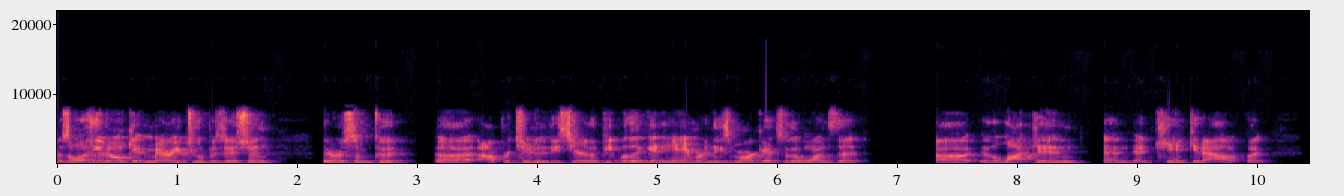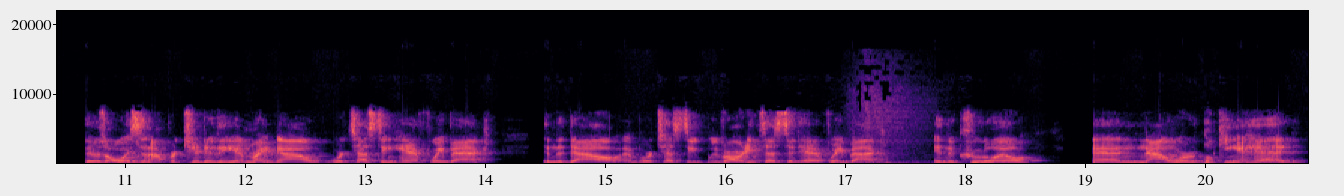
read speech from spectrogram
as long as you don't get married to a position, there are some good uh, opportunities here. The people that get hammered in these markets are the ones that uh, lock in and, and can't get out. But there's always an opportunity. And right now, we're testing halfway back in the Dow, and we're testing, we've already tested halfway back in the crude oil. And now we're looking ahead.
